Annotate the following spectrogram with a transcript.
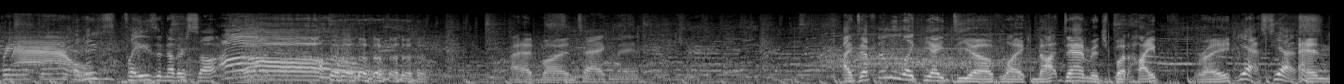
go. And then he just plays another song. Oh! Oh! I had mine. Tag man. I definitely like the idea of like not damage but hype, right? Yes, yes. And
